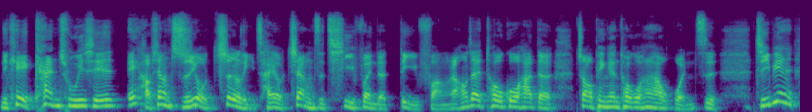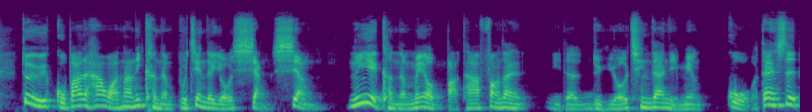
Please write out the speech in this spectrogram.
你可以看出一些，哎，好像只有这里才有这样子气氛的地方。然后再透过他的照片跟透过他的文字，即便对于古巴的哈瓦那，你可能不见得有想象，你也可能没有把它放在你的旅游清单里面过。但是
